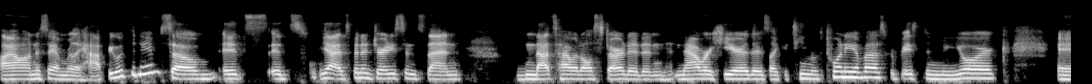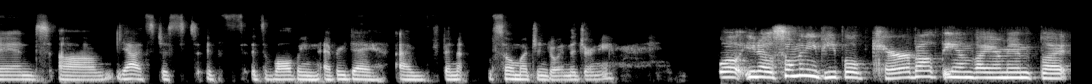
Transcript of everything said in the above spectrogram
I honestly, I'm really happy with the name. So it's, it's, yeah, it's been a journey since then. And that's how it all started. And now we're here. There's like a team of 20 of us. We're based in New York and um, yeah it's just it's it's evolving every day. I've been so much enjoying the journey. Well you know so many people care about the environment but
